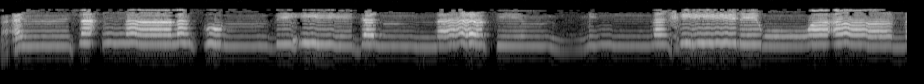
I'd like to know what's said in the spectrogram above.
فَأَنشَأْنَا لَكُم بِهِ جَنَّاتٍ مِّن نَّخِيلٍ وَأَعْنَابٍ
